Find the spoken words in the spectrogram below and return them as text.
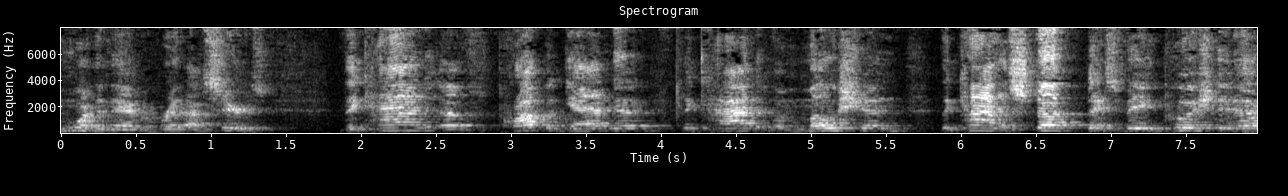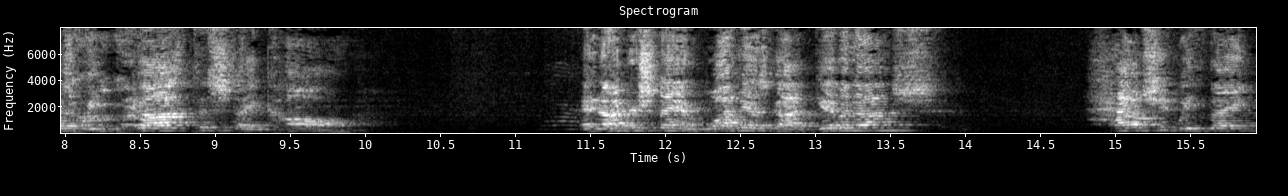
more than ever, Brett. I'm serious. The kind of propaganda, the kind of emotion, the kind of stuff that's being pushed at us, we've got to stay calm and understand what has God given us how should we think?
